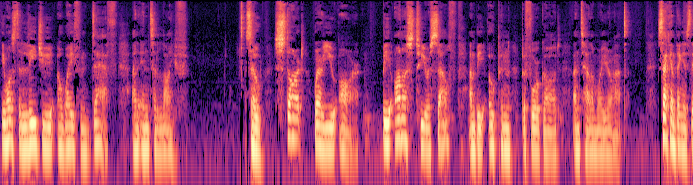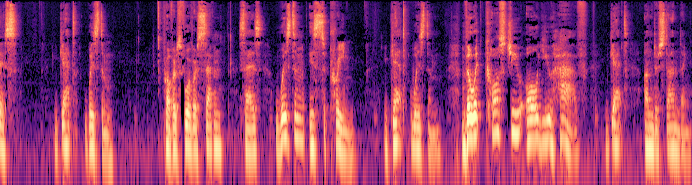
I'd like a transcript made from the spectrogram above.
He wants to lead you away from death and into life. So start where you are be honest to yourself and be open before God and tell Him where you're at. Second thing is this get wisdom. Proverbs 4, verse 7 says, Wisdom is supreme. Get wisdom. Though it cost you all you have, get understanding.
